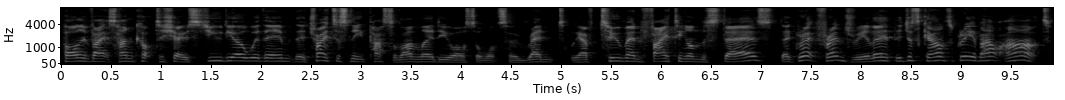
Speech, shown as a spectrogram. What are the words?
Paul invites Hancock to share his studio with him. They try to sneak past the landlady who also wants her rent. We have two men fighting on the stairs. They're great friends, really. They just can't agree about art.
